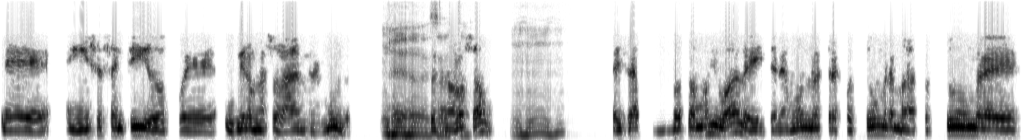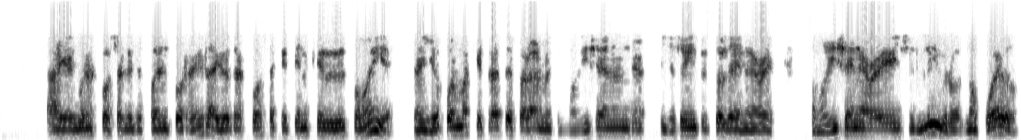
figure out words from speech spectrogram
eh, en ese sentido, pues hubiera una sola arma en el mundo. Pero no lo somos. Exacto, no somos iguales y tenemos nuestras costumbres, malas costumbres, hay algunas cosas que se pueden corregir, hay otras cosas que tienes que vivir con ellas. Yo por más que trate de pararme, como dicen, yo soy instructor de NRA, como dice NRA en sus libros, no puedo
